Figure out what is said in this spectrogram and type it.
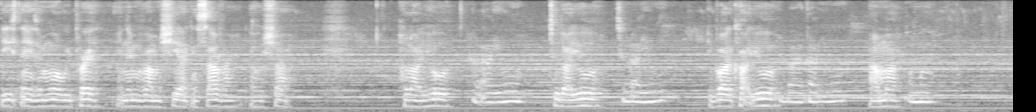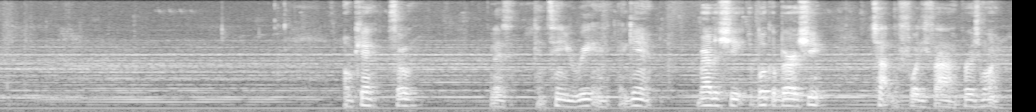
These things and more we pray in the name of our Mashiach and Sovereign, Yahushua. Halal Yahuah. Halal Yahuah. Tuda Yahuah. Tuda Yahuah. Ibarakat Yahuah. Ibarakat Yahuah. Amen. Amen. Okay, so let's continue reading again. Bereshit, the book of Bereshit chapter 45, verse 1.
